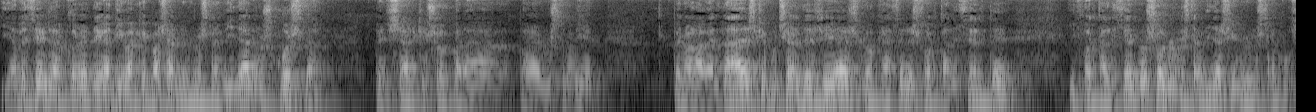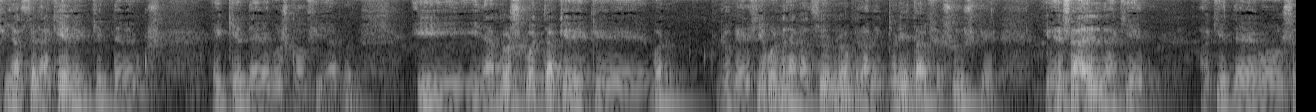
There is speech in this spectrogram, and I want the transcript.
Y a veces las cosas negativas que pasan en nuestra vida nos cuesta pensar que son para, para nuestro bien. Pero la verdad es que muchas de ellas lo que hacen es fortalecerte y fortalecer no solo nuestra vida, sino nuestra confianza en aquel en quien debemos, en quien debemos confiar. ¿no? y, y darnos cuenta que, que, bueno, lo que decíamos de la canción, ¿no? que la victoria está en Jesús, que, que es a Él a quien, a quien debemos eh,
